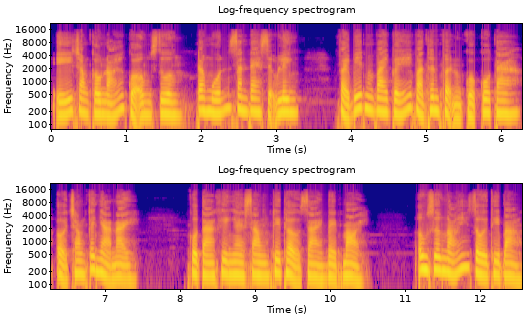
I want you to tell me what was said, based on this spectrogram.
Ý trong câu nói của ông Dương đang muốn săn đe Diệu Linh phải biết vai vế và thân phận của cô ta ở trong cái nhà này. Cô ta khi nghe xong thì thở dài mệt mỏi. Ông Dương nói rồi thì bảo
